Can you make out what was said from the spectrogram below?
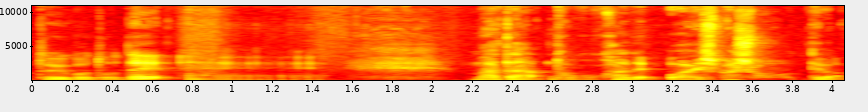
ということで、えー、またどこかでお会いしましょう。では。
